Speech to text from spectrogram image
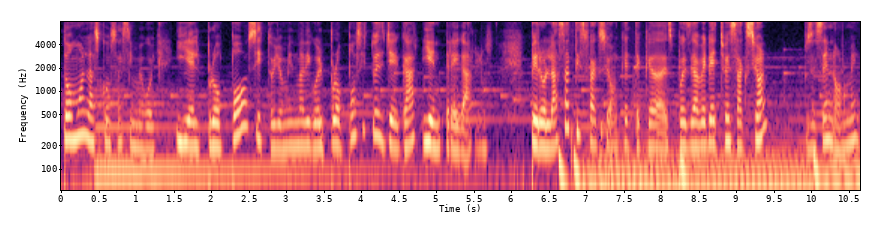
tomo las cosas y me voy. Y el propósito, yo misma digo, el propósito es llegar y entregarlos. Pero la satisfacción que te queda después de haber hecho esa acción, pues es enorme.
